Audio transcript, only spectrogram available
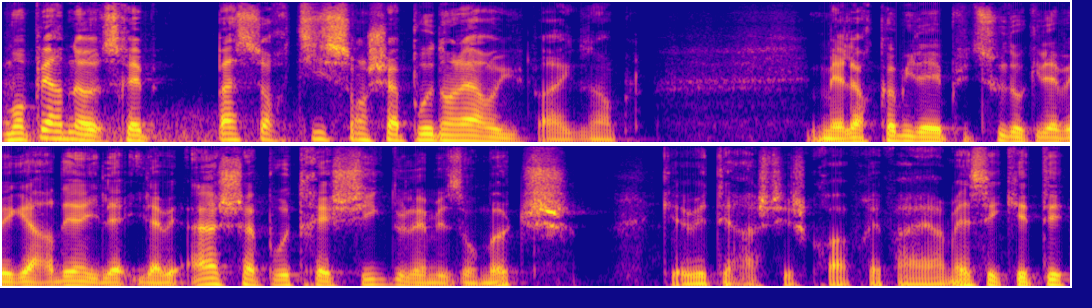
Mon père ne serait pas sorti sans chapeau dans la rue, par exemple. Mais alors, comme il avait plus de sous, donc il avait gardé, il, il avait un chapeau très chic de la maison Moch, qui avait été racheté, je crois, après par Hermès, et qui était,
